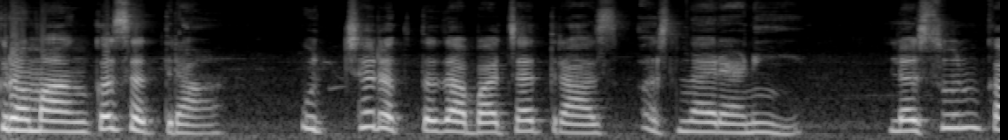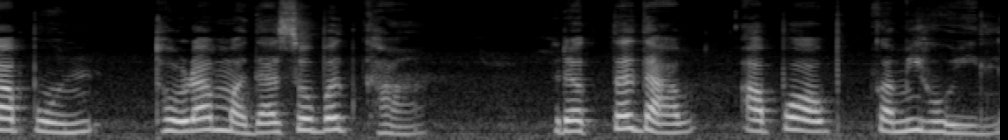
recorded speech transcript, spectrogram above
क्रमांक सतरा. उच्च रक्तदाबाचा त्रास असणाऱ्यांनी लसूण कापून थोडा मधासोबत खा. रक्तदाब आपोआप कमी होईल.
